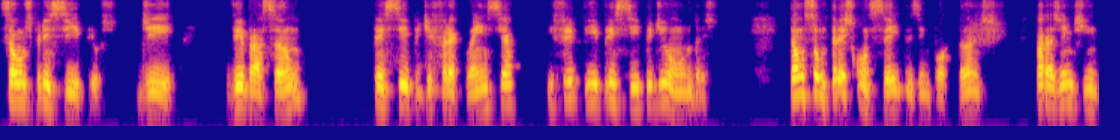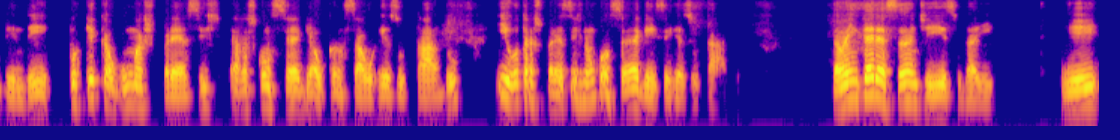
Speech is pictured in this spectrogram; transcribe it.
São os princípios de vibração, princípio de frequência e, e princípio de ondas. Então, são três conceitos importantes para a gente entender por que, que algumas preces elas conseguem alcançar o resultado e outras preces não conseguem esse resultado. Então, é interessante isso daí. E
